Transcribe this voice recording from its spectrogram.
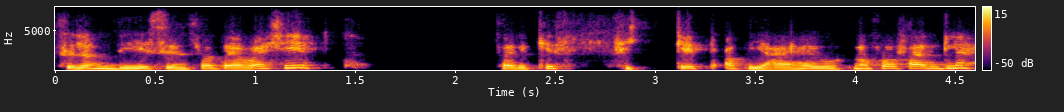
selv om de syns at det var kjipt, så er det ikke sikkert at jeg har gjort noe forferdelig.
